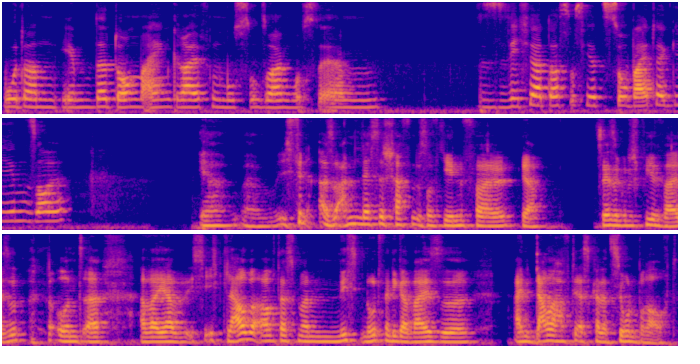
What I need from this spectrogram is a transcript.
wo dann eben der Dom eingreifen muss und sagen muss, ähm, sicher, dass es jetzt so weitergehen soll. Ja, ähm, ich finde, also Anlässe schaffen ist auf jeden Fall, ja, sehr, sehr gute Spielweise. Und, äh, aber ja, ich, ich glaube auch, dass man nicht notwendigerweise eine dauerhafte Eskalation braucht.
